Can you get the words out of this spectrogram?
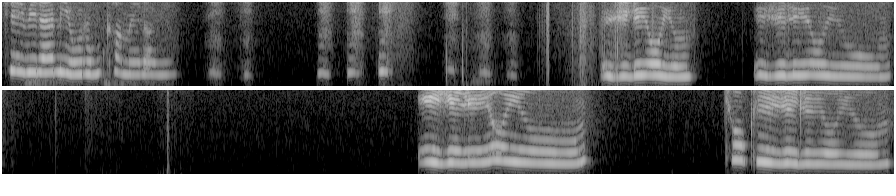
Çeviremiyorum kamerayı. Üzülüyorum. Üzülüyorum. Üzülüyorum. Çok üzülüyorum.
